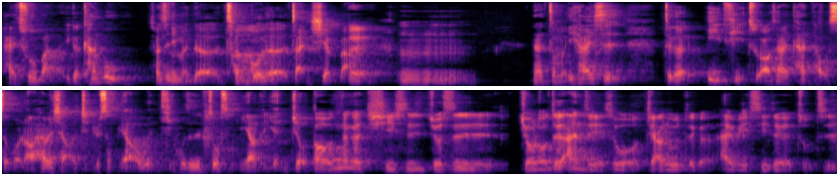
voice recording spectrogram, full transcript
还出版了一个刊物，算是你们的成果的展现吧？，对，嗯，那怎么一开始这个议题主要是在探讨什么？然后他们想要解决什么样的问题，或者是做什么样的研究？哦，那个其实就是酒楼这个案子，也是我加入这个 IBC 这个组织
